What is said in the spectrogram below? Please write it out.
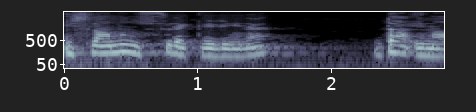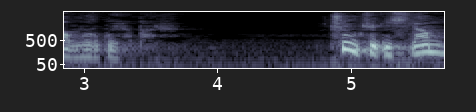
İslam'ın sürekliliğine daima vurgu yapar. Çünkü İslam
